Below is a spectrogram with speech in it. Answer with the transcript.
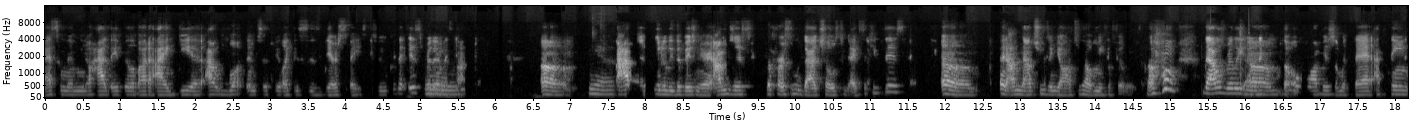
asking them, you know, how they feel about an idea. I want them to feel like this is their space too, because it is for mm. them. It's mm. not. Um, yeah, I'm just literally the visionary. I'm just the person who God chose to execute this. Um, and I'm now choosing y'all to help me fulfill it. So that was really um the overall vision with that. I think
